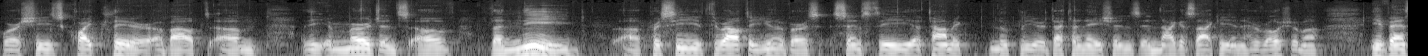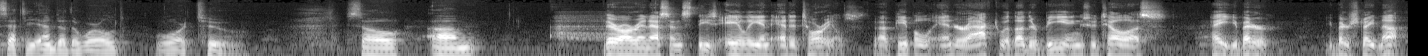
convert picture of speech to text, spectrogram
where she's quite clear about um, the emergence of the need uh, perceived throughout the universe since the atomic nuclear detonations in Nagasaki and Hiroshima events at the end of the World War II. So, um, There are, in essence, these alien editorials. Uh, people interact with other beings who tell us, "Hey, you better, you better straighten up."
